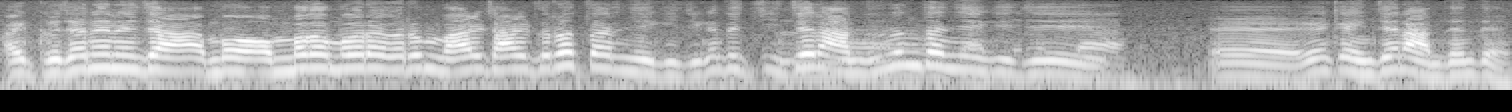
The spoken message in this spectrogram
아니 그 전에는 이제 아, 뭐 엄마가 뭐라 그러면 말 잘 들었다는 얘기지. 근데 이제는 안 듣는다는 얘기지. 예. 그러니까 이제는 안 된대.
